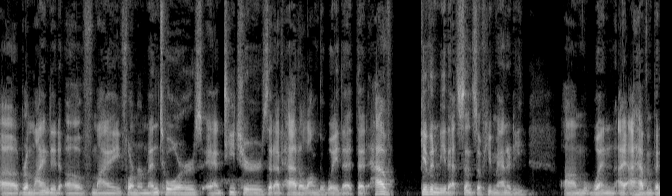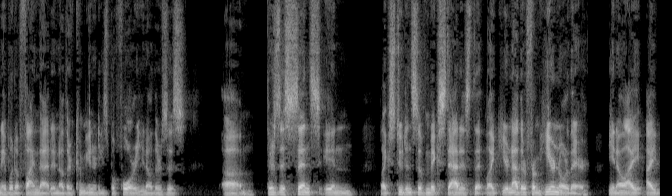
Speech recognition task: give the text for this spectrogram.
uh, reminded of my former mentors and teachers that I've had along the way that that have given me that sense of humanity um, when I, I, haven't been able to find that in other communities before. You know, there's this um, there's this sense in like students of mixed status that like you're neither from here nor there you know I, I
